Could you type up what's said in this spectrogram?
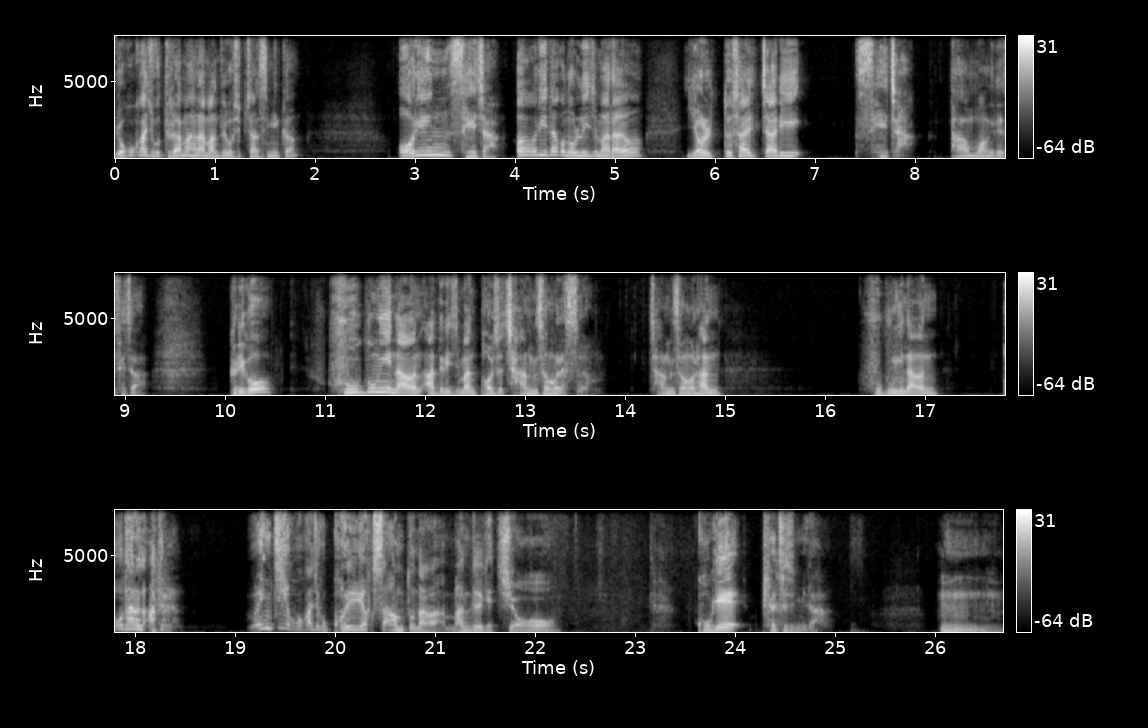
요거 가지고 드라마 하나 만들고 싶지 않습니까? 어린 세자. 어리다고 놀리지 말아요. 12살짜리 세자. 다음 왕이 될 세자. 그리고 후궁이 낳은 아들이지만 벌써 장성을 했어요. 장성을 한 후궁이 낳은 또 다른 아들. 왠지 이거 가지고 권력 싸움 또 나, 만들겠죠. 그게 펼쳐집니다. 음.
